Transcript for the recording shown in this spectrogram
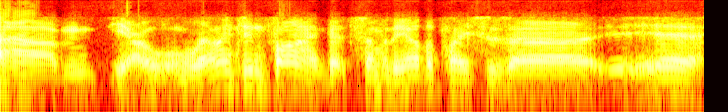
Um, you know, Wellington, fine, but some of the other places are, yeah,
